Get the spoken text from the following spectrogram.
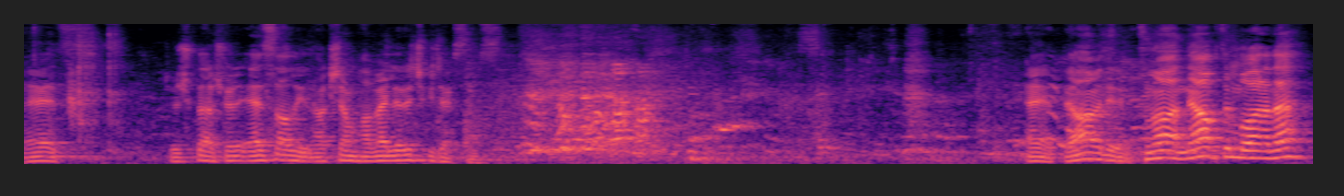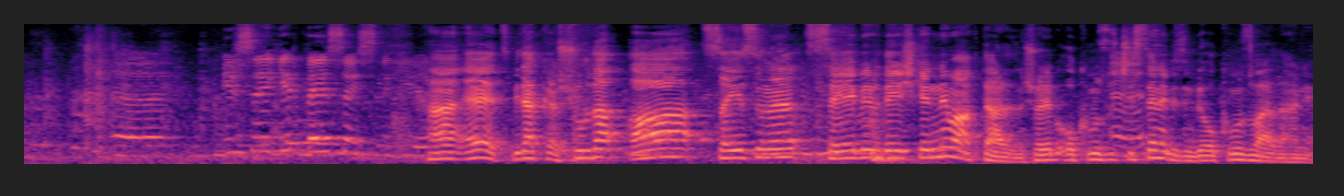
Evet. Çocuklar şöyle el sallayın. Akşam haberlere çıkacaksınız. Evet, devam edelim. Tuna ne yaptın bu arada? Ee, bir sayı gir B sayısını giriyor. Ha evet bir dakika şurada A sayısını S1 değişkenine mi aktardın? Şöyle bir okumuzu Evet. çizsene bizim bir okumuz vardı hani.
